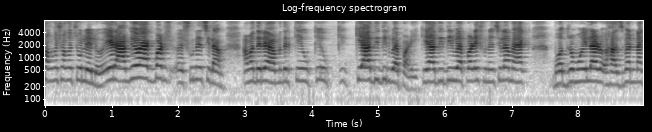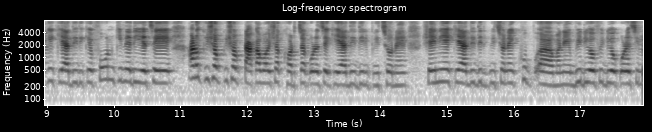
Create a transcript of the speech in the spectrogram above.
সঙ্গে সঙ্গে চলে এলো। এর আগেও একবার শুনেছিলাম, আমাদের আমাদের কেউ কেউ কেয়া দিদির ব্যাপারে। কেয়া দিদির ব্যাপারে শুনেছিলাম এক ভদ্রমহিলার হাজব্যান্ড নাকি কেয়া দিদিকে ফোন কিনে দিয়েছে আরও কিসব কিসব টাকা পয়সা খরচা করেছে কেয়া দিদির পিছনে। সেই নিয়ে কেয়া দিদির পিছনে খুব মানে ভিডিও ফিডিও করেছিল।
